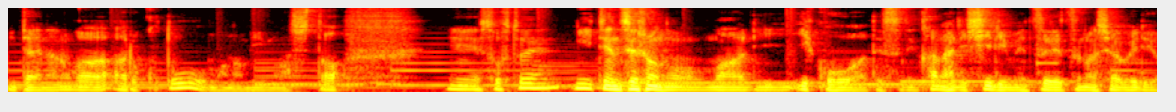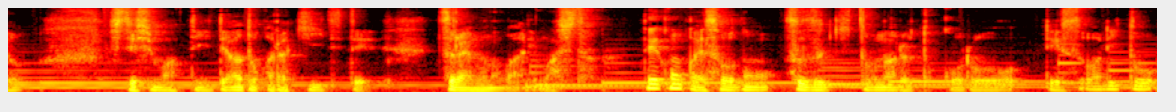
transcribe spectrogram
みたいなのがあることを学びました。ソフトウェア2.0の周り以降はですね、かなり尻滅裂な喋りをしてしまっていて、後から聞いてて辛いものがありました。で、今回その続きとなるところです。割と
